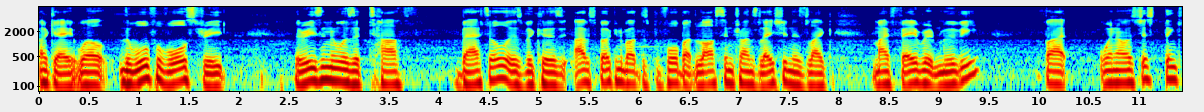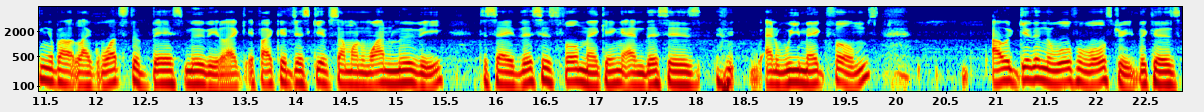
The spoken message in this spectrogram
Okay, well, The Wolf of Wall Street. The reason it was a tough battle is because I've spoken about this before, but Lost in Translation is like my favorite movie. But when I was just thinking about like what's the best movie, like if I could just give someone one movie to say this is filmmaking and this is and we make films, I would give them The Wolf of Wall Street because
